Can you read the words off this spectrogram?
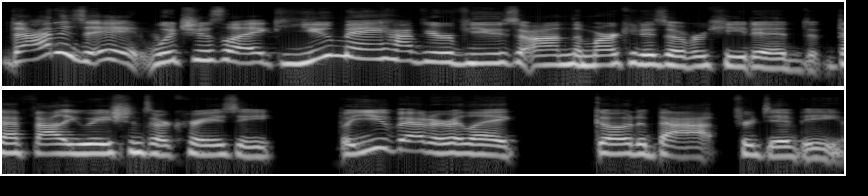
That is it, which is like you may have your views on the market is overheated, that valuations are crazy, but you better like go to bat for Divvy,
